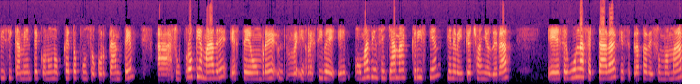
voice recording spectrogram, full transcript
físicamente con un objeto punzocortante a su propia madre. Este hombre recibe, eh, o más bien se llama Cristian, tiene 28 años de edad, eh, según la afectada, que se trata de su mamá,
